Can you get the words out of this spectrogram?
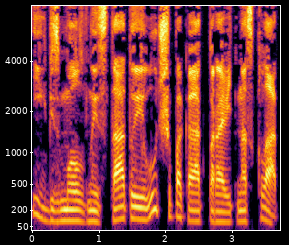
их безмолвные статуи лучше пока отправить на склад.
